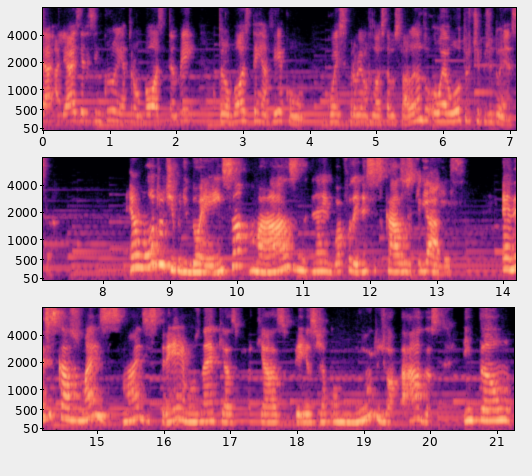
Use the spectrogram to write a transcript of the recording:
aliás, eles incluem a trombose também? A trombose tem a ver com, com esse problema que nós estamos falando ou é outro tipo de doença? É um outro tipo de doença, mas, né, igual eu falei, nesses casos que... É, nesses casos mais, mais extremos, né, que as, que as veias já estão muito dilatadas, então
